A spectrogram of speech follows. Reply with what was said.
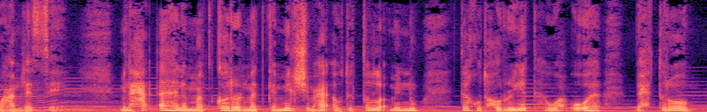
وعاملة إزاي. من حقها لما تقرر ما تكملش معاه أو تتطلق منه تاخد حريتها وحقوقها باحترام.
